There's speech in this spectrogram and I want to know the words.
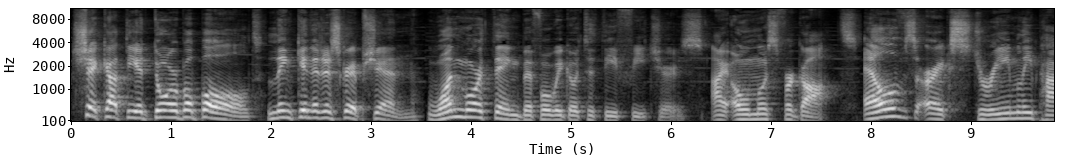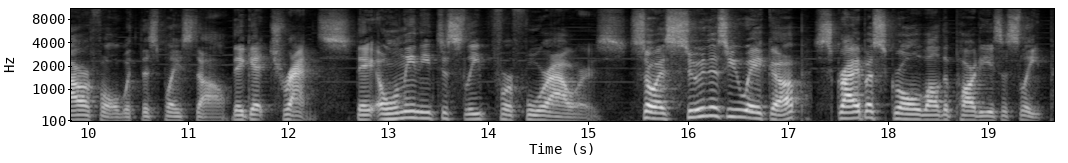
Check out the adorable bold. Link in the description. One more thing before we go to thief features. I almost forgot. Elves are extremely powerful with this playstyle. They get trance. They only need to sleep for four hours. So as soon as you wake up, scribe a scroll while the party is asleep.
